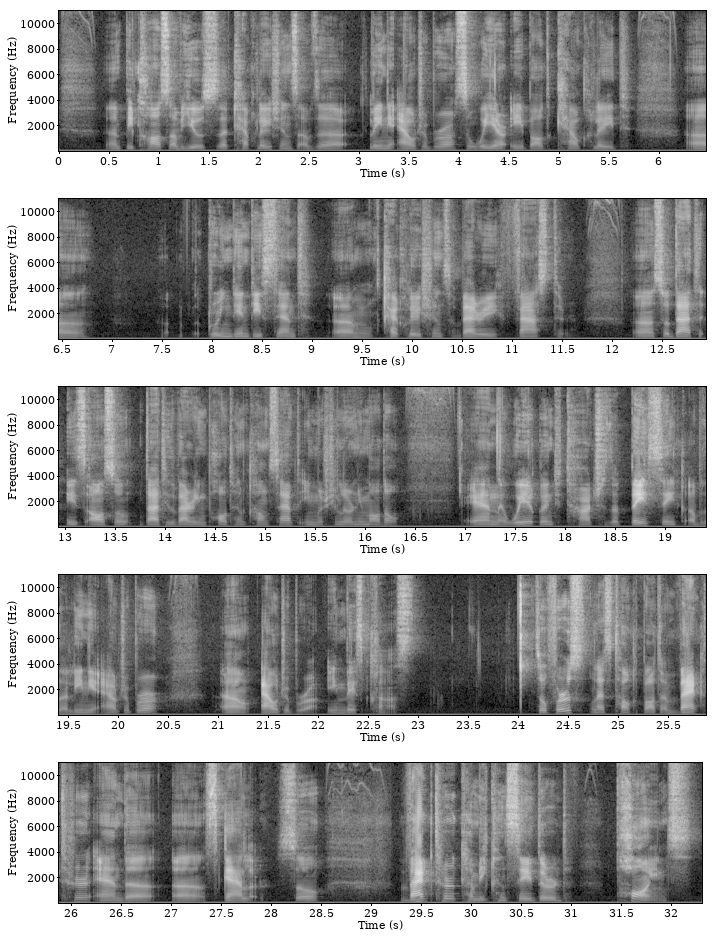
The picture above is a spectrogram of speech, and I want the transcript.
uh, because of use the calculations of the linear algebra so we are able to calculate uh, gradient descent um, calculations very faster uh, so that is also that is very important concept in machine learning model and we're going to touch the basic of the linear algebra uh, algebra in this class so first, let's talk about a vector and a, a scalar. So vector can be considered points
